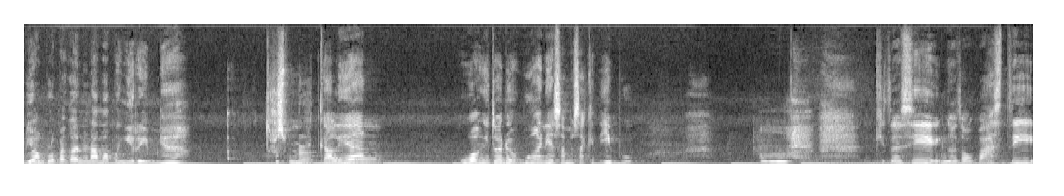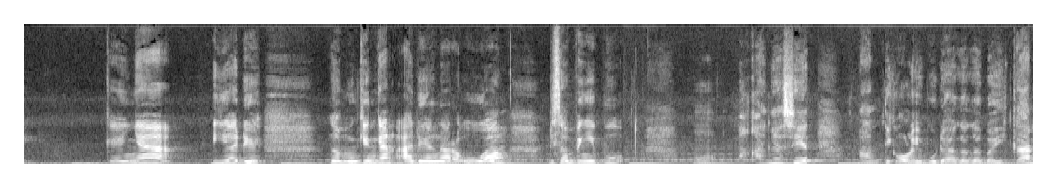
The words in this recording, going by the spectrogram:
di amplopnya gak ada nama pengirimnya. Terus menurut kalian, uang itu ada hubungannya sama sakit ibu? Hmm, kita sih nggak tahu pasti. Kayaknya iya deh. Nggak mungkin kan ada yang naruh uang di samping ibu. Oh, makanya Sid, nanti kalau ibu udah agak-agak baikan,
